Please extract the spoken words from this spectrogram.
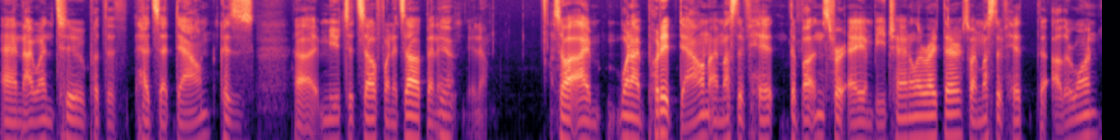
and I went to put the th- headset down because uh, it mutes itself when it's up and it, you know so I when I put it down I must have hit the buttons for A and B channel are right there so I must have hit the other one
